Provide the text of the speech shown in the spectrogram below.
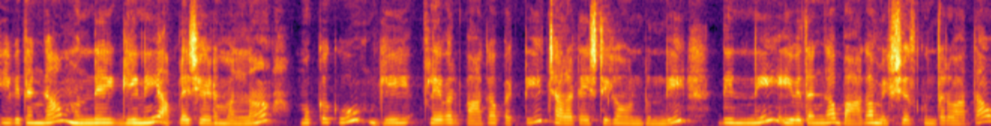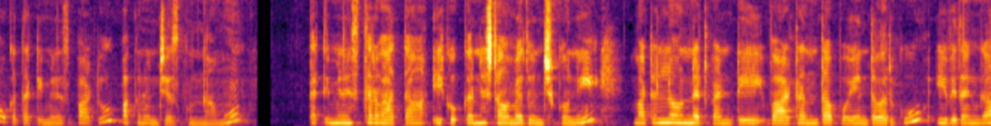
ఈ విధంగా ముందే గీని అప్లై చేయడం వలన ముక్కకు గీ ఫ్లేవర్ బాగా పట్టి చాలా టేస్టీగా ఉంటుంది. దీన్ని ఈ విధంగా బాగా మిక్స్ చేసుకున్న తర్వాత ఒక థర్టీ మినిట్స్ పాటు పక్కన ఉంచేసుకుందాము. థర్టీ మినిట్స్ తర్వాత ఈ కుక్కర్ని స్టవ్ మీద ఉంచుకొని మటన్లో ఉన్నటువంటి వాటర్ అంతా పోయేంత వరకు ఈ విధంగా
